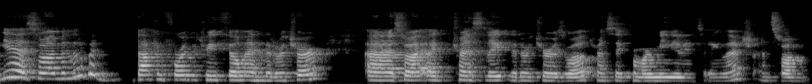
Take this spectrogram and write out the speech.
Yeah, so I'm a little bit back and forth between film and literature. Uh, so I, I, translate literature as well, translate from Armenian into English, and so I'm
